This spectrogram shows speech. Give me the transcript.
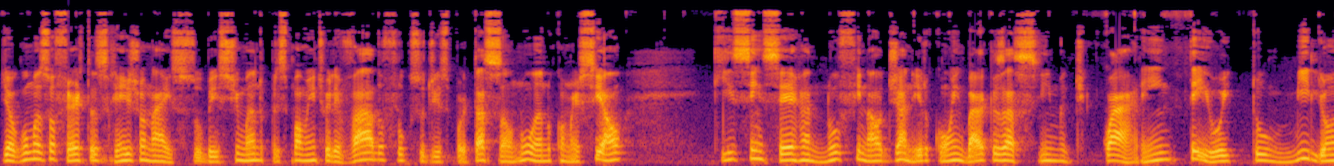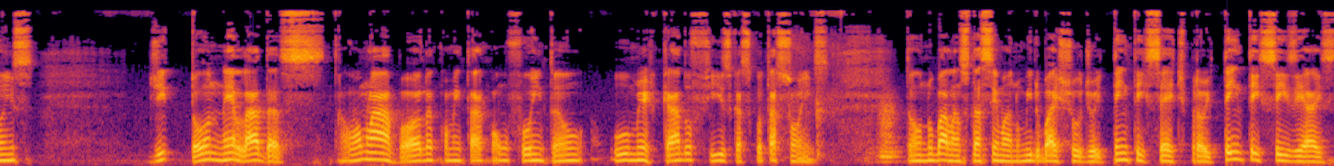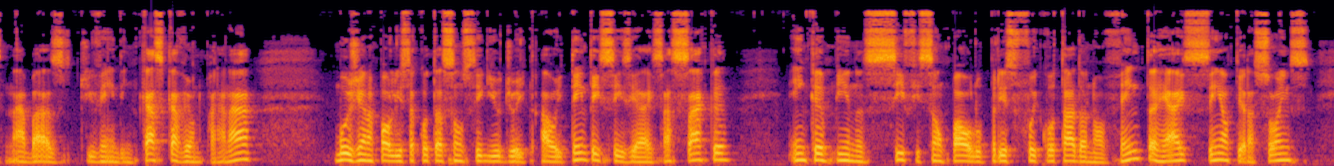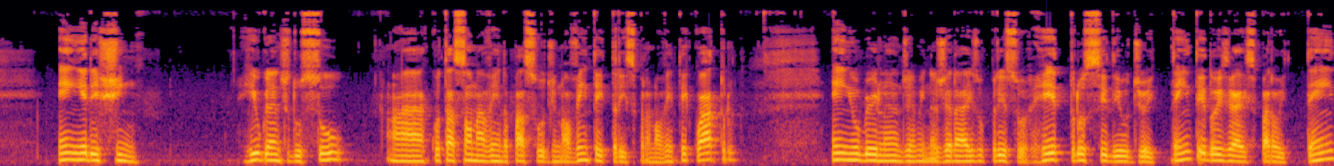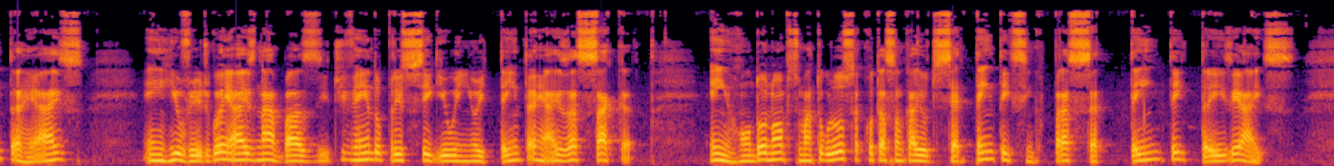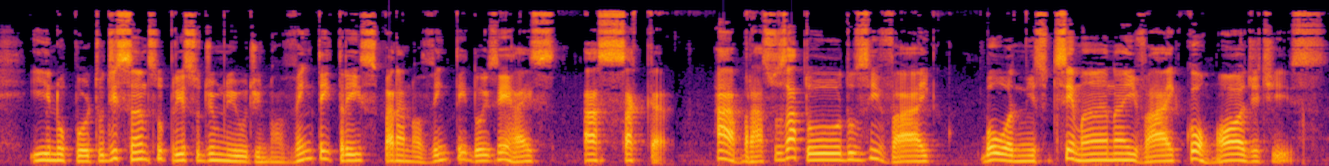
de algumas ofertas regionais, subestimando principalmente o elevado fluxo de exportação no ano comercial, que se encerra no final de janeiro com embarques acima de 48 milhões de toneladas. Então vamos lá, bora comentar como foi então o mercado físico, as cotações. Então, no balanço da semana, o milho baixou de 87 para 86 reais na base de venda em Cascavel, no Paraná. Mogiana Paulista, a cotação seguiu de 8 a 86 reais a saca. Em Campinas, CIF São Paulo, o preço foi cotado a 90 reais sem alterações. Em Erechim, Rio Grande do Sul, a cotação na venda passou de 93 para 94. Em Uberlândia, Minas Gerais, o preço retrocedeu de R$ 82,00 para R$ 80,00. Em Rio Verde, Goiás, na base de venda, o preço seguiu em R$ 80,00 a saca. Em Rondonópolis, Mato Grosso, a cotação caiu de R$ 75 para R$ 73,00. E no Porto de Santos o preço diminuiu de R$ 93 para 92 reais a saca. Abraços a todos e vai boa início de semana e vai commodities.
